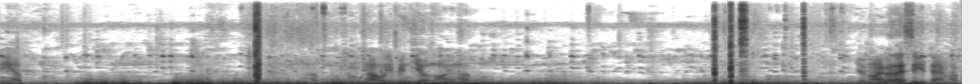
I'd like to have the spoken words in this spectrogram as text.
นี่ครับครับ ช่วงเช้าก็จะเป็นเหยื่อน้อยนะครับ เหยื่อน้อยก็ได้สี่แต้มครับ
